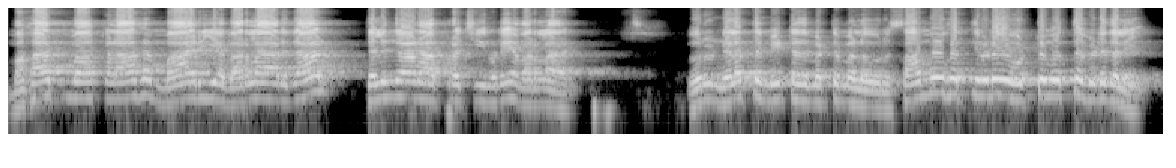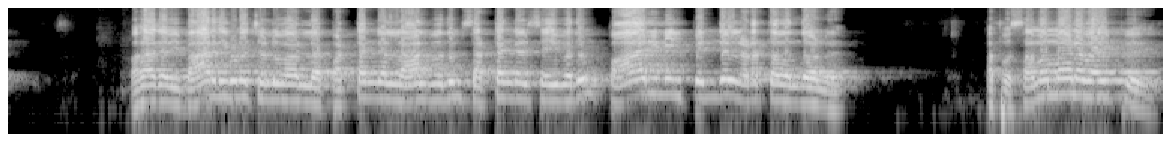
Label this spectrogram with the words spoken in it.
மகாத்மாக்களாக மாறிய வரலாறு தான் தெலுங்கானா புரட்சியினுடைய வரலாறு. ஒரு நிலத்தை மீட்டது மட்டுமல்ல ஒரு சமூகத்தினுடைய ஒட்டுமொத்த விடுதலை. மகாகவி பாரதி கூட சொல்லுவான்ல பட்டங்கள் ஆள்வதும் சட்டங்கள் செய்வதும் பாரினில் பெண்கள் நடத்த வந்தோன்னு. அப்போ சமமான வாய்ப்பு.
